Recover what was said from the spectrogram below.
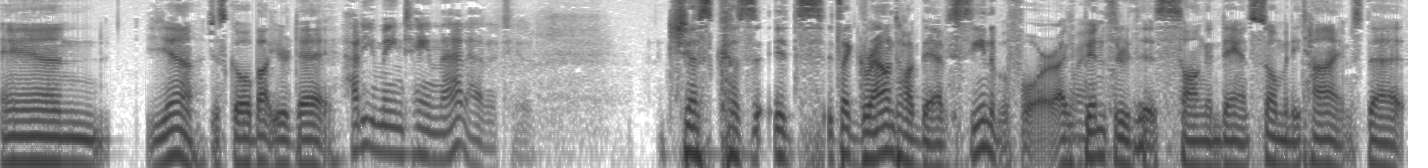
and yeah, just go about your day. How do you maintain that attitude? Just because it's it's like Groundhog Day. I've seen it before. I've Right. been through this song and dance so many times that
